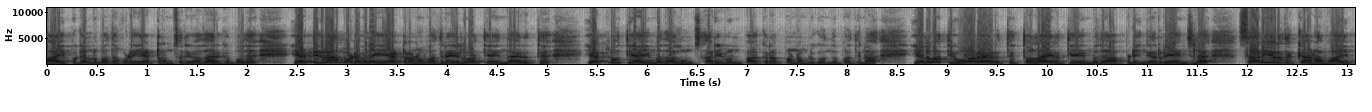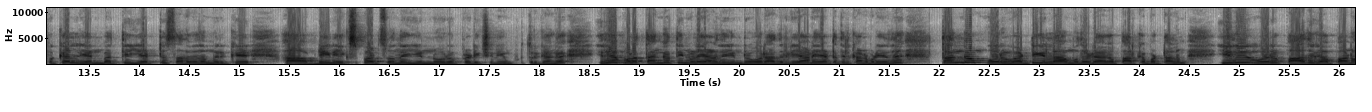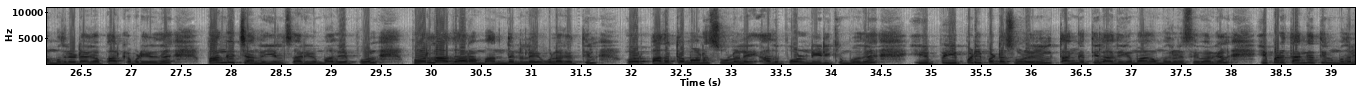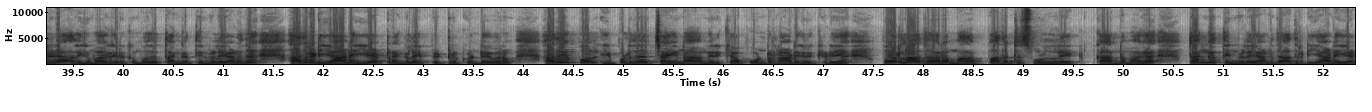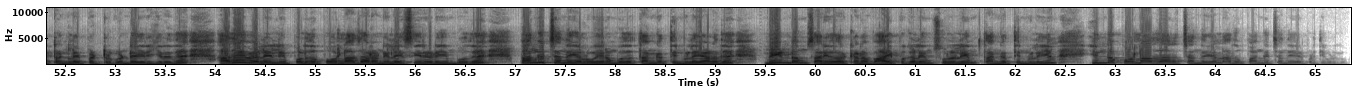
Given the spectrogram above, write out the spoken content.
முதல்னு பார்த்தா கூட ஏற்றம் சரிவாக தான் இருக்க போது எட்டு கிராமோட விலை ஏற்றம்னு பார்த்தீங்கன்னா எழுபத்தி ஐந்தாயிரத்து எட்நூற்றி ஐம்பதாகும் சரிவுன்னு பார்க்குறப்ப நம்மளுக்கு வந்து பார்த்தீங்கன்னா எழுபத்தி ஓராயிரத்து தொள்ளாயிரத்தி ஐம்பது அப்படிங்கிற ரேஞ்சில் சரியறதுக்கான வாய்ப்புகள் எண்பத்தி எட்டு சதவீதம் இருக்குது அப்படின்னு எக்ஸ்பர்ட்ஸ் வந்து இன்னொரு ப்ரொடிக்ஷனையும் கொடுத்துருக்காங்க. இதே போல் தங்கத்தின் விலையானது இன்று ஒரு அதிரடியான ஏற்றத்தில் காணப்படுகிறது. தங்கம் ஒரு வட்டி இல்லா முதலீடாக பார்க்கப்பட்டாலும் இது ஒரு பாதுகாப்பான முதலீடாக பார்க்கப்படுகிறது. பங்குச்சந்தையில் சரிவும் அதே போல் பொருளாதார மந்த நிலை உலகத்தில் ஒரு பதட்டமான சூழ்நிலை அதுபோல் நீடிக்கும் போது இப் இப்படிப்பட்ட சூழலில் தங்கத்தில் அதிகமாக முதலீடு செய்வார்கள். இப்படி தங்கத்தில் முதலீடு அதிகமாக இருக்கும்போது தங்கத்தின் விலையானது அதிரடியான ஏற்றங்களை பெற்றுக்கொண்டே வரும். அதே போல் இப்பொழுது சைனா அமெரிக்கா போன்ற நாடுகளுக்கிடையே பொருளாதார ம பதட்ட சூழ்நிலை காரணமாக தங்கத்தின் விலையானது அதிரடியான ஏற்றங்களை பெற்றுக்கொண்டே இருக்கிறது. அதே வேளையில் இப்பொழுது பொருளாதார நிலை சீரடையும் போது பங்குச்சந்தைகள் உயரும் போது தங்கத்தின் விலையானது மீண்டும் சரிவதற்கான வாய்ப்புகளையும் சூழலையும் தங்கத்தின் விலையில் இந்த பொருளாதார சந்தைகள் அதுவும் பங்குச் சந்தை ஏற்படுத்தி கொடுக்கும்.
